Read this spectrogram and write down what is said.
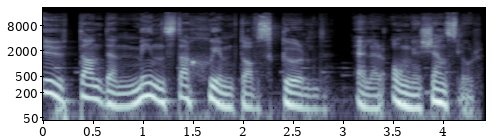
utan den minsta skymt av skuld eller ångerkänslor.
